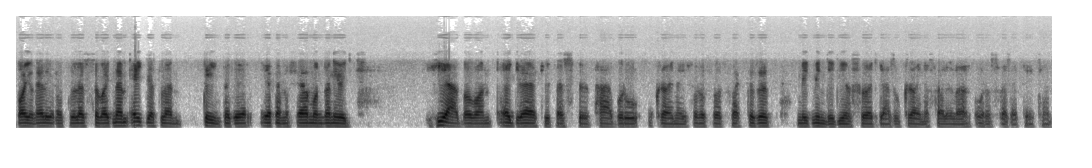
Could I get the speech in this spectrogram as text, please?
vajon elérhető lesz vagy nem. Egyetlen tényt azért érdemes elmondani, hogy hiába van egyre elképesztőbb háború Ukrajna és Oroszország között, még mindig ilyen földgáz Ukrajna felől az orosz vezetéken.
